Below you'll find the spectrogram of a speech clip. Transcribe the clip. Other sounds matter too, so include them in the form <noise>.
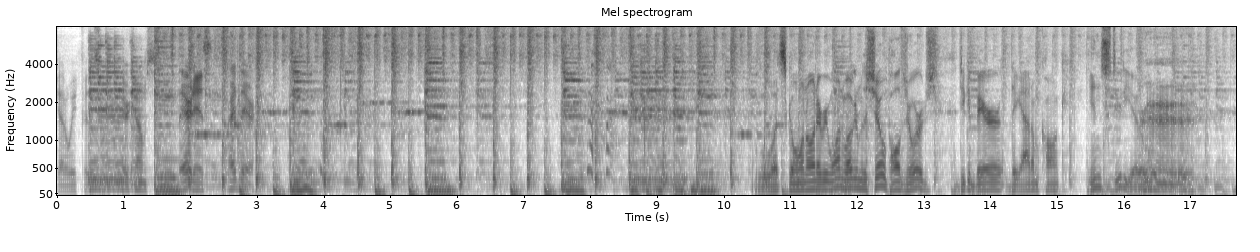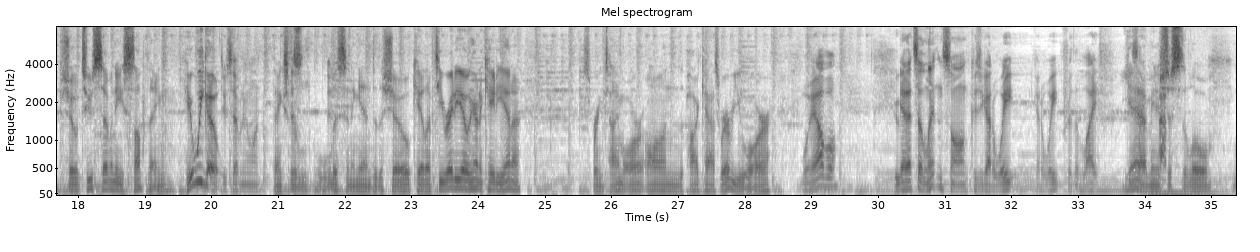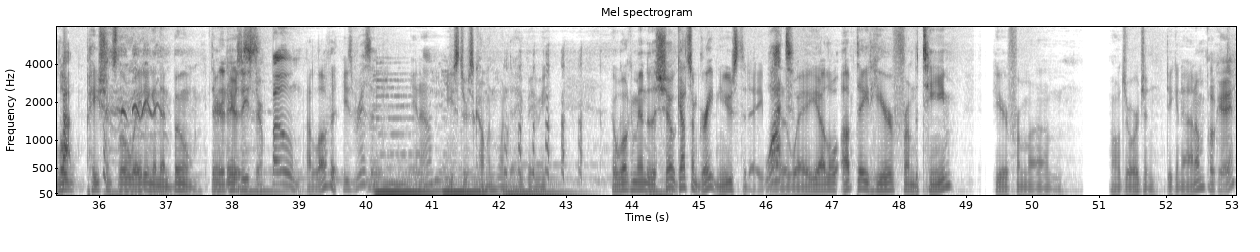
Gotta wait for this one. Here it comes. There it is. Right there. What's going on, everyone? Welcome to the show. Paul George, Deacon Bear, the Adam Conk in studio. <clears throat> show 270 something. Here we go. 271. Thanks for This- listening in to the show. KLFT Radio here in Acadiana, springtime, or on the podcast, wherever you are. Well, yeah, that's a Lenten song because you gotta wait. You gotta wait for the life. It's Yeah, like, I mean, it's pop, just a little, little patience, little waiting, and then boom, there it here's is. Easter. Boom. I love it. He's risen. You know? Easter's coming one day, baby. <laughs> Well, welcome into the show. Got some great news today, what? by the way. A little update here from the team, here from um, Paul George and Deacon Adam. Okay.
